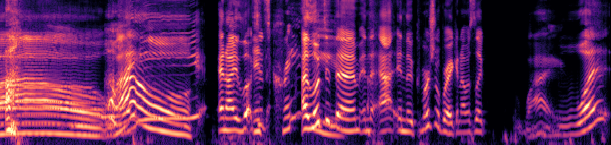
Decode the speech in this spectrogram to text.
Wow. Wow. And I looked it's at crazy. I looked at them in the at, in the commercial break, and I was like, Why? "What?"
